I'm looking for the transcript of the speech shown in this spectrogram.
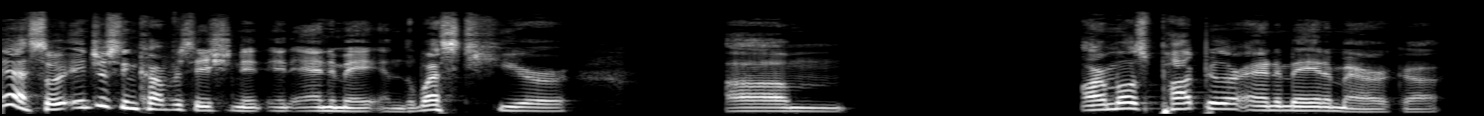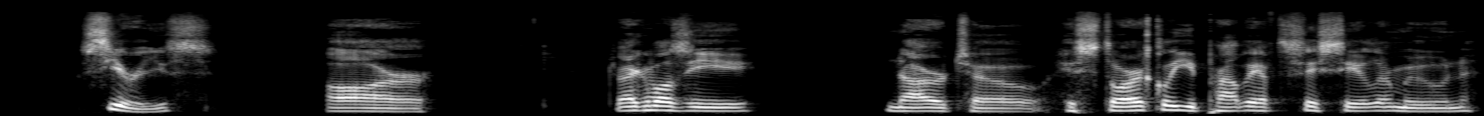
yeah. So interesting conversation in, in anime in the West here. Um, our most popular anime in America series are Dragon Ball Z, Naruto. Historically, you probably have to say Sailor Moon.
